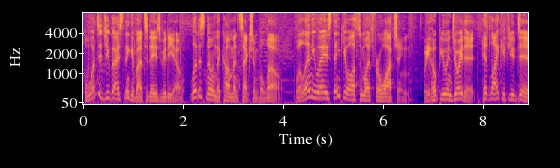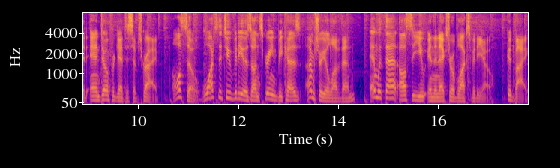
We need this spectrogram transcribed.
What did you guys think about today's video? Let us know in the comment section below. Well anyways, thank you all so much for watching. We hope you enjoyed it. Hit like if you did, and don't forget to subscribe. Also, watch the two videos on screen because I'm sure you'll love them. And with that, I'll see you in the next Roblox video. Goodbye.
